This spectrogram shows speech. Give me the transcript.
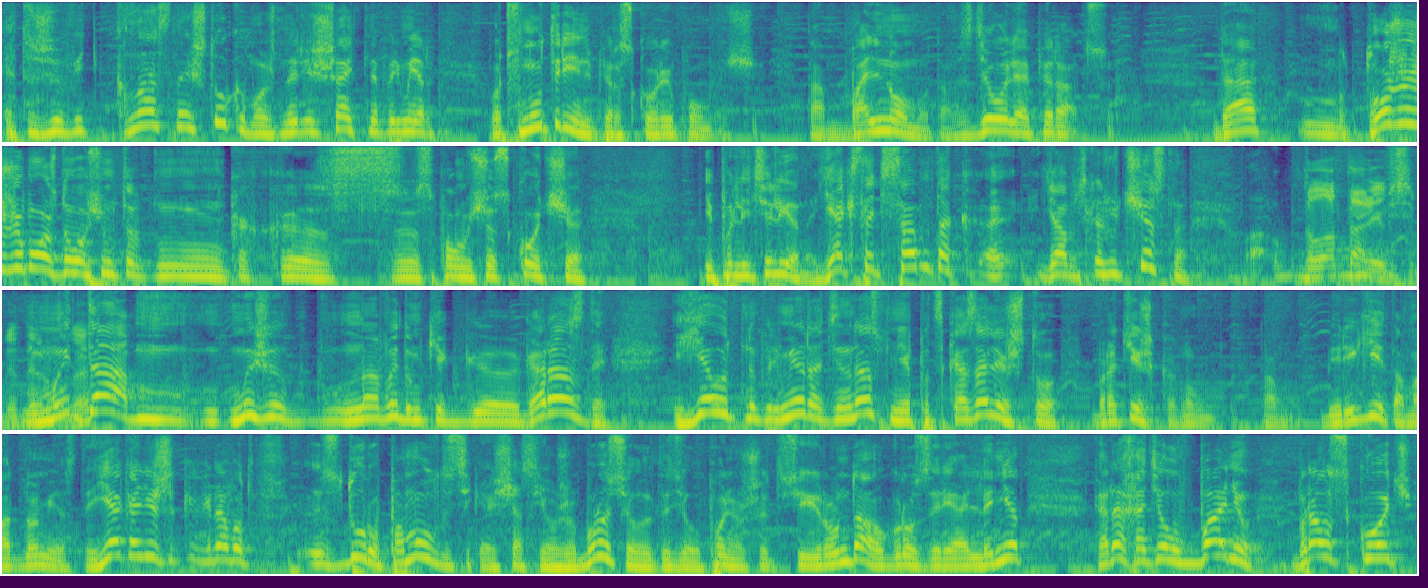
это же ведь классная штука. Можно решать, например, вот внутри, например, скорой помощи. Там больному там сделали операцию. Да, тоже же можно, в общем-то, как э, с, с помощью скотча и полиэтилена. Я, кстати, сам так, э, я вам скажу честно, Долатали в себе дыру, мы, да, м, мы же на выдумке гораздо. И я вот, например, один раз мне подсказали, что, братишка, ну, там, береги там одно место. Я, конечно, когда вот с дуру по молодости, конечно, сейчас я уже бросил это дело, понял, что это все ерунда, угрозы реально нет. Когда хотел в баню, брал скотч,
